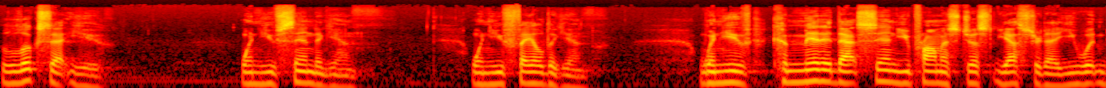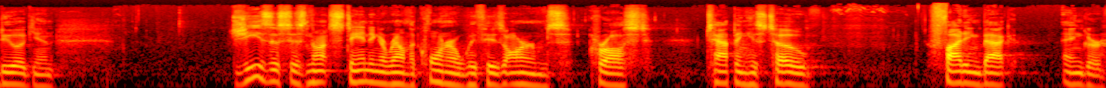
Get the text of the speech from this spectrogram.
looks at you when you've sinned again, when you've failed again when you've committed that sin you promised just yesterday you wouldn't do again. Jesus is not standing around the corner with his arms crossed, tapping his toe, fighting back anger.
